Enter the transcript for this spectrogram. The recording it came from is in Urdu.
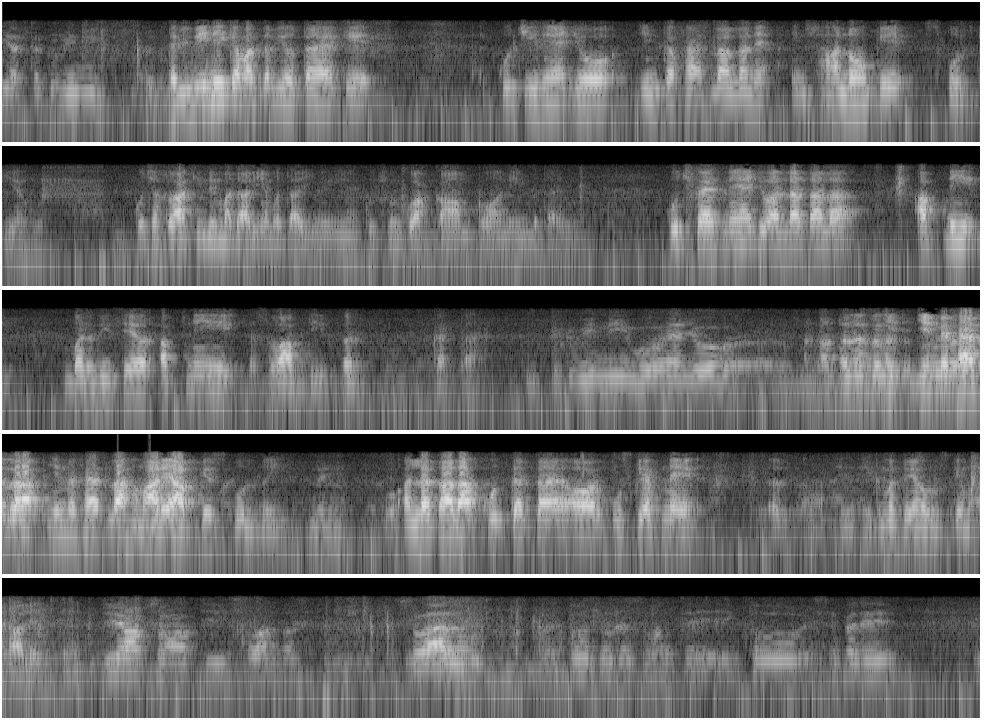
یا تکوینی؟ تکوینی کا مطلب یہ ہوتا ہے کہ کچھ چیزیں ہیں جو جن کا فیصلہ اللہ نے انسانوں کے سپرد کیا ہوا۔ کچھ اخلاقی ذمہ داریاں بتائی ہوئی ہیں کچھ ان کو احکام قوانین بتائے ہوئے۔ کچھ فیصلے ہیں جو اللہ تعالیٰ اپنی مرضی سے اور اپنی ثواب دید پر کرتا ہے۔ تکوینی وہ ہیں جو جن میں فیصلہ جن میں فیصلہ ہمارے آپ کے سپرد نہیں ہے۔ وہ اللہ تعالیٰ خود کرتا ہے اور اس کے اپنے حکمتیں اور اس کے مسالے ہوتے ہیں۔ جی آپ سوال جی سوال سوال؟ دو چھوٹے سوال تھے۔ ایک تو اس سے پہلے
